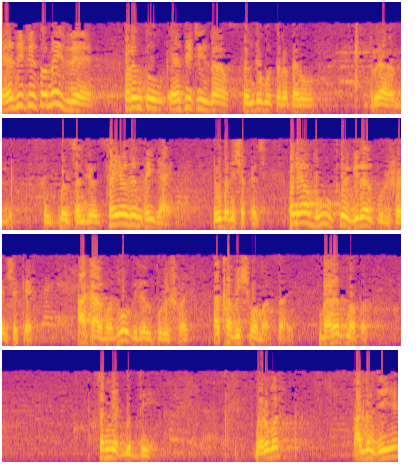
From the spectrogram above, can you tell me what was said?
એઝ ઇટ ઇઝ તો નહીં જ રહે પરંતુ એઝ ઇટ ઇઝના સંજોગો તરફ એનું સંયોજન થઈ જાય. એવું બની શકે છે. પણ એવા બહુ કોઈ વિરલ પુરુષ હોઈ શકે. આ કાળમાં બહુ વિરલ પુરુષ હોય. આખા વિશ્વમાં સાહેબ. ભારતમાં પણ. સમ્યક બુદ્ધિ. બરોબર? આગળ જઈએ.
